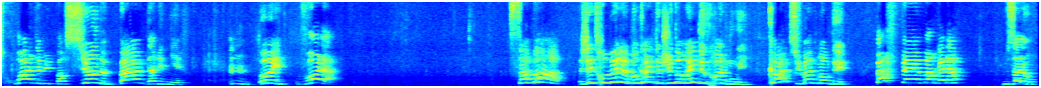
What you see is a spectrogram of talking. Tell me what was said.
trois demi-portions de bave d'araignée. Hum, oui, voilà. Ça va J'ai trouvé le bocal de jus doré de grenouille, comme tu m'as demandé. Parfait, Morgana Nous allons...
